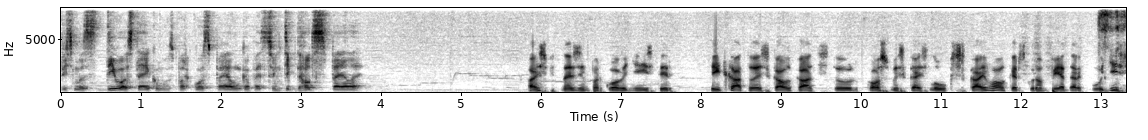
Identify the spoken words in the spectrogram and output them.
vismaz divos teikumos, par ko spēlē un kāpēc viņi tik daudz spēlē. Es pat nezinu, par ko viņi īsti ir. It kā tu esi kaut kāds tur kosmiskais Lūks Skywalkers, kuram pieder kuģis.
